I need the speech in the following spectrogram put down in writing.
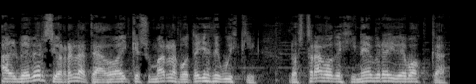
al bebercio relatado hay que sumar las botellas de whisky, los tragos de ginebra y de vodka,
